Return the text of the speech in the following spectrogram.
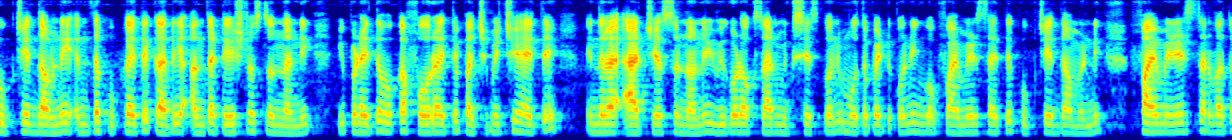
కుక్ చేద్దామండి. ఎంత కుక్ అయితే కర్రీ అంత టేస్ట్ వస్తుందండి. ఇప్పుడైతే ఒక ఫోర్ అయితే పచ్చిమిర్చి అయితే ఇందులో యాడ్ చేస్తున్నాను. ఇవి కూడా ఒకసారి మిక్స్ చేసుకొని మూత పెట్టుకొని ఇంకొక ఫైవ్ మినిట్స్ అయితే కుక్ చేద్దామండి. ఫైవ్ మినిట్స్ తర్వాత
